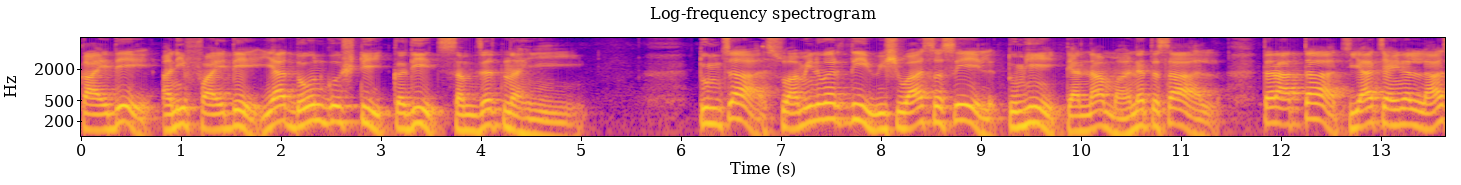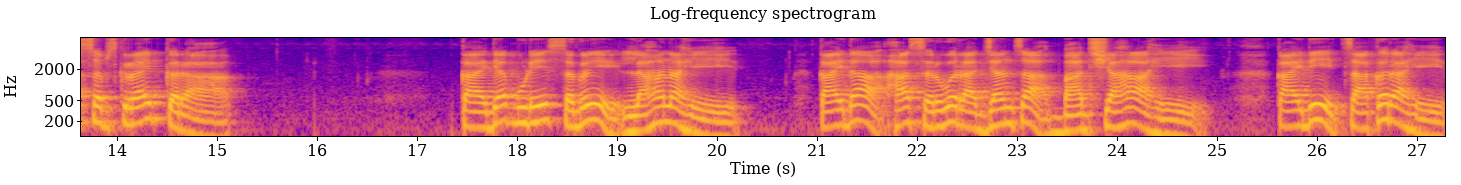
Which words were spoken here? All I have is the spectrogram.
कायदे आणि फायदे या दोन गोष्टी कधीच समजत नाही. तुमचा स्वामींवरती विश्वास असेल तुम्ही त्यांना मानत असाल तर आत्ताच या चॅनलला सबस्क्राईब करा. कायद्यापुढे सगळे लहान आहेत. कायदा हा सर्व राज्यांचा बादशहा आहे. कायदे चाकर आहेत.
